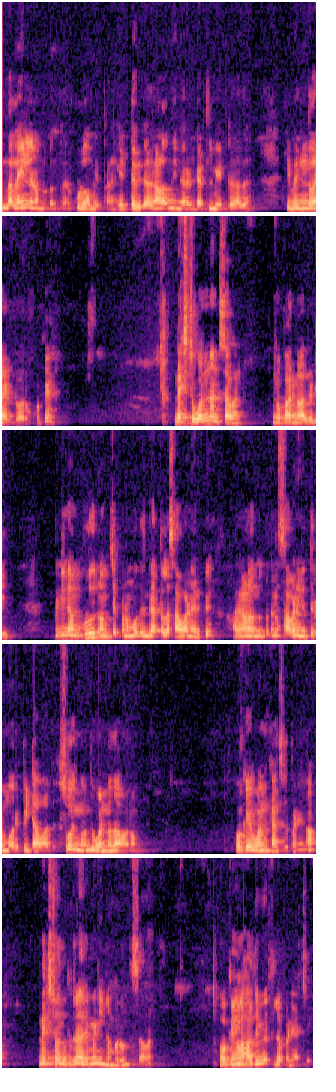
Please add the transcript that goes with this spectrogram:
இந்த லைனில் நம்மளுக்கு வந்து குழு அமைப்பாங்க எட்டு இருக்குது அதனால வந்து இங்கே ரெண்டு இடத்துலையுமே எட்டு வராது. இது இந்த தான் எட்டு வரும். Okay next one and seven இங்கே பாருங்க ஆல்ரெடி இப்படி நம்ம குழு நம்ம செக் பண்ணும்போது இந்த இடத்துல செவன் இருக்குது அதனால வந்து பார்த்தீங்கன்னா செவன் இங்கே திரும்ப ரிப்பீட் ஆகாது. ஸோ இங்கே வந்து ஒன்று தான் வரும். ஓகே ஒன் கேன்சல் பண்ணிடலாம். நெக்ஸ்ட் வந்து பார்த்தீங்கன்னா ரிமைனிங் நம்பர் வந்து செவன் ஓகேங்களா அதுவுமே ஃபில்அப் பண்ணியாச்சு.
